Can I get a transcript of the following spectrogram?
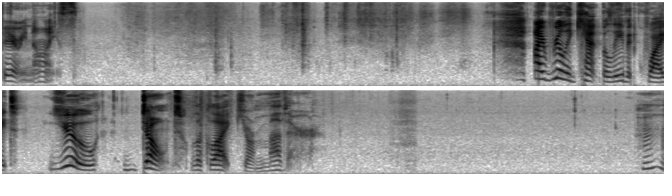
Very nice. I really can't believe it quite. You don't look like your mother. Hmm.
